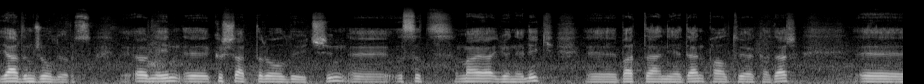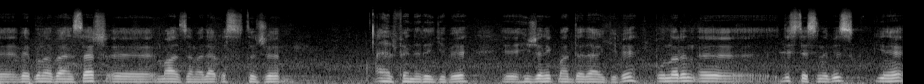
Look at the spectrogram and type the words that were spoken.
yardımcı oluyoruz. E, Örneğin kış şartları olduğu için ısıtmaya yönelik battaniyeden paltoya kadar ve buna benzer malzemeler, ısıtıcı, el feneri gibi, hijyenik maddeler gibi bunların listesini biz yine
